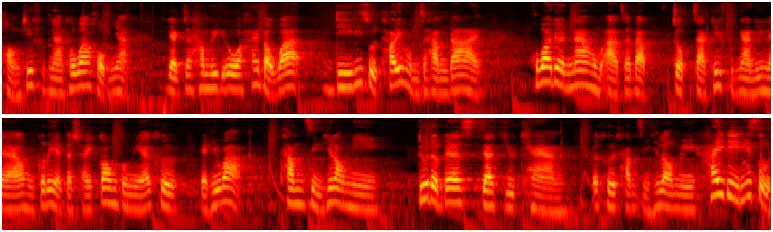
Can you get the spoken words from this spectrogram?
ของที่ฝึกงานเพราะว่าผมเนี่ยอยากจะทำวิดีโอให้แบบว่าดีที่สุดเท่าที่ผมจะทำได้ เพราะว่าเดือนหน้าผมอาจจะแบบจบจากที่ฝึกงานนี้แล้ว ผมก็เลยอยากจะใช้กล้องตรงนี้ก็คือ อย่างที่ว่าทำสิ่งที่เรามี do the best that you can ก็คือทำสิ่งที่เรามีให้ดีที่สุด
